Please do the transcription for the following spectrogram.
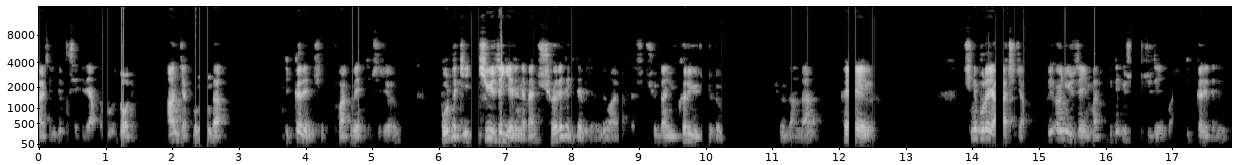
verseydi bu şekilde yapmamız doğru. Ancak bunu da dikkat edin şimdi farklı bir renkte çiziyorum. Buradaki iki yüzey yerine ben şöyle de gidebilirim değil mi arkadaşlar? Şuradan yukarı yürürüm. Şuradan da P yürürüm. Şimdi burayı açacağım. Bir ön yüzeyim var, bir de üst yüzeyim var. Dikkat edelim.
